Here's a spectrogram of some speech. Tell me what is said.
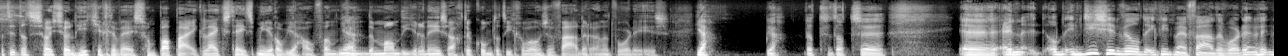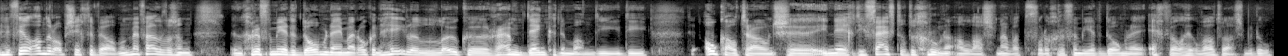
Dat, is- dat is sowieso zo'n hitje geweest van papa, ik lijk steeds meer op jou. Van, Ja. van de man die er ineens achter komt dat hij gewoon zijn vader aan het worden is. Ja, ja dat. dat eh, eh, en op- in die zin wilde ik niet mijn vader worden. En in veel andere opzichten wel. Want mijn vader was een, een gereformeerde dominee, maar ook een hele leuke, ruimdenkende man. Die, die ook al trouwens eh, in 1950 de Groene al las. Nou, wat voor een gereformeerde dominee echt wel heel wat was. Ik bedoel,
